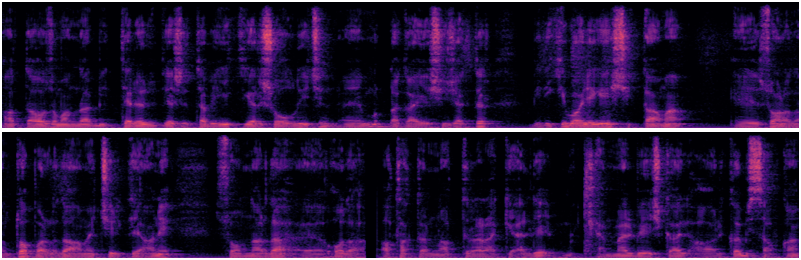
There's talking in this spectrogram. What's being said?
hatta o zaman da bir tereddüt yaşadı. Tabii ilk yarışı olduğu için e, mutlaka yaşayacaktır. Bir iki boyla geçtikti ama e, sonradan toparladı Ahmet Çelik'le. Yani sonlarda e, o da ataklarını attırarak geldi. Mükemmel bir eşgal, harika bir safkan.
